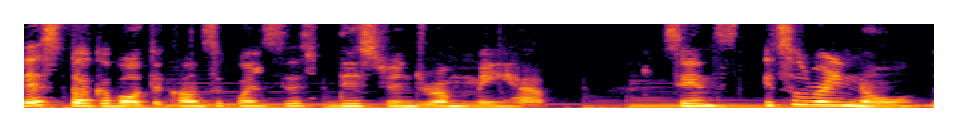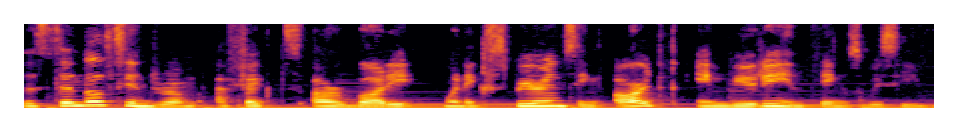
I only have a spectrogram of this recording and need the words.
Let's talk about the consequences this syndrome may have. Since it's already known, the Stendhal syndrome affects our body when experiencing art and beauty in things we see,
